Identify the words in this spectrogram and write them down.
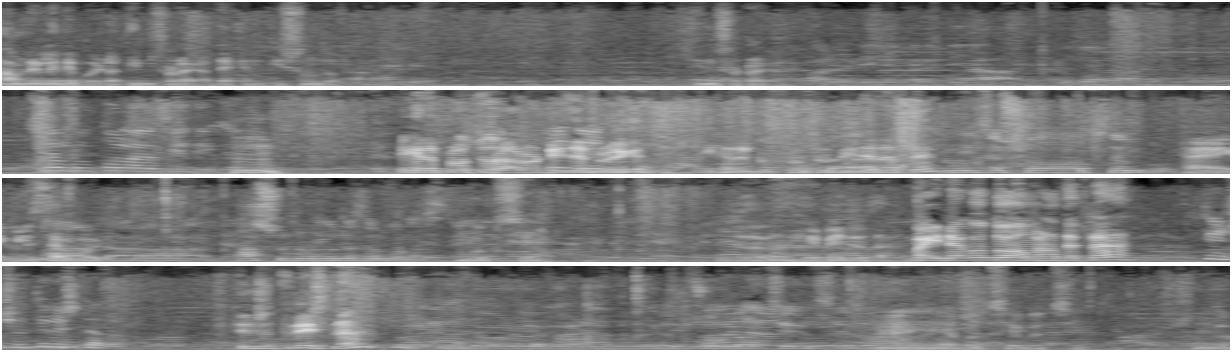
থামনেলে দিব এটা তিনশো টাকা। দেখেন কি সুন্দর। তিনশো টাকা। হুম। এখানে প্রচুর আরও ডিজাইন রয়ে গেছে। এখানে প্রচুর ডিজাইন আছে। নিচে সব স্যাম্পল হ্যাঁ এগুলি স্যাম্পল পাঁচশো ডজনের স্যাম্পল আছে। বুঝছি। হেভি জুতা। বা এটা কত আমার হাতেরটা? তিনশো তিরিশ টাকা। তিনশো ত্রিশ না? হ্যাঁ হ্যাঁ বুঝছি বুঝছি। সুন্দর।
